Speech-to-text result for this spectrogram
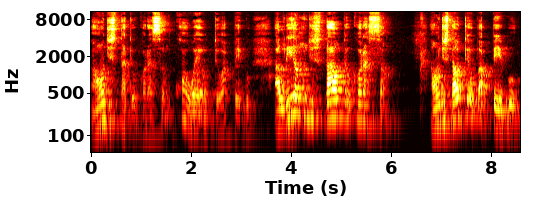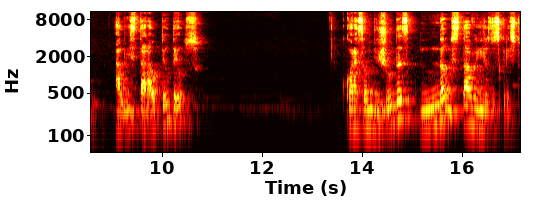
Aonde está teu coração? Qual é o teu apego? Ali onde está o teu coração, aonde está o teu apego, ali estará o teu Deus. O coração de Judas não estava em Jesus Cristo.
